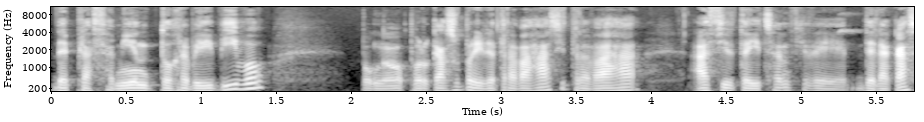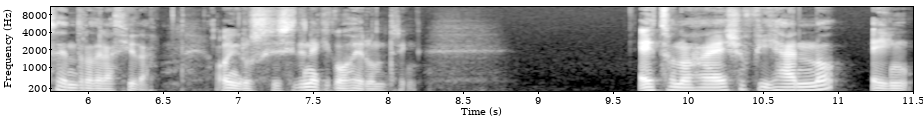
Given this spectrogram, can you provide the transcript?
desplazamientos repetitivos, pongamos por caso, para ir a trabajar si trabaja a cierta distancia de, la casa dentro de la ciudad, o incluso si tiene que coger un tren. Esto nos ha hecho fijarnos en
